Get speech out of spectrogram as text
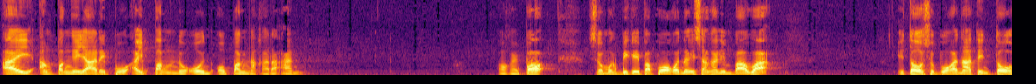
ay ang pangyayari po ay pang noon o pang nakaraan. Okay po. So magbigay pa po ako ng isang halimbawa. Ito, subukan natin to.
